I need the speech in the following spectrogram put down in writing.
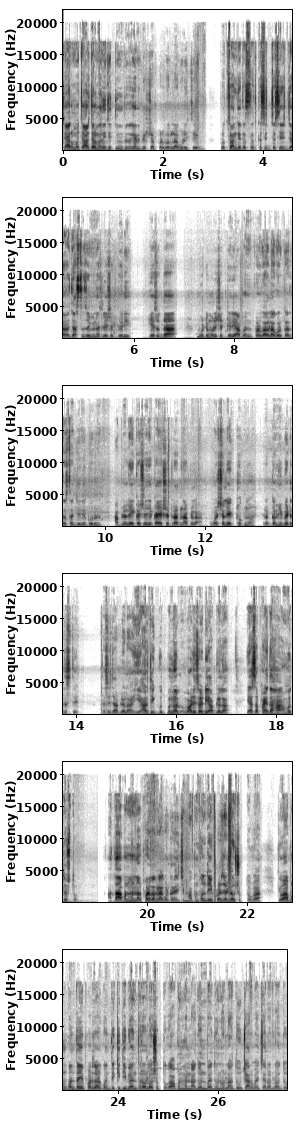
चार म चार चार महिन्याचे तीन पिकं घेण्यापेक्षा फळबाग लागवडीचे प्रोत्साहन देत असतात. कसेच जसे जा जास्त जमीन असलेले शेतकरी हे सुद्धा मोठे मोठे शेतकरी आपण फळबाग लागवड करत असतात. जेणेकरून आपल्याला एका शे- एका एक क्षेत्रातनं आपल्याला वर्षाला एक ठोक रक्कम ही भेटत असते. तसेच आपल्याला ही आर्थिक उत्पन्न वाढीसाठी आपल्याला याचा फायदा हा होत असतो. आता आपण म्हणणार फळबाग लागवड करायची. मग आपण कोणतंही फळझाड लावू शकतो का? किंवा आपण कोणताही फळझाड कोणते किती बी अंतरावर लावू शकतो का? आपण म्हणणार दोन बाय दोनवर लावतो चार बाय चारवर लावतो.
